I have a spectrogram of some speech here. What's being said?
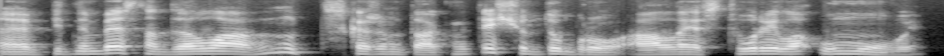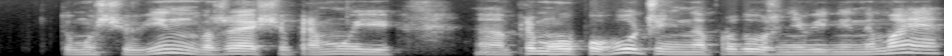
е, Піднебесна дала, ну скажімо так, не те, що добро, але створила умови, тому що він вважає, що прямої е, прямого погодження на продовження війни немає.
